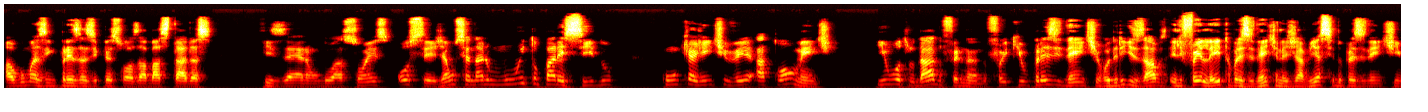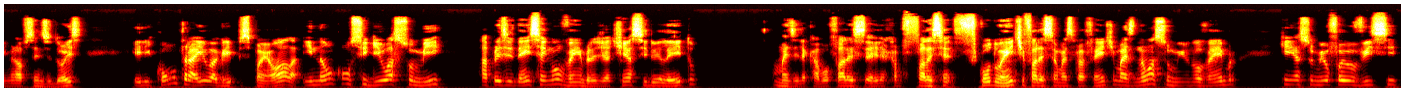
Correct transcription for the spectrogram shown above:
Algumas empresas e pessoas abastadas fizeram doações, ou seja, é um cenário muito parecido com o que a gente vê atualmente. E um outro dado, Fernando, foi que o presidente Rodrigues Alves, ele foi eleito presidente, ele já havia sido presidente em 1902, ele contraiu a gripe espanhola e não conseguiu assumir a presidência em novembro. Ele já tinha sido eleito, mas ele acabou falecendo, ele acabou falecendo, ficou doente e faleceu mais para frente, mas não assumiu em novembro. Quem assumiu foi o vice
